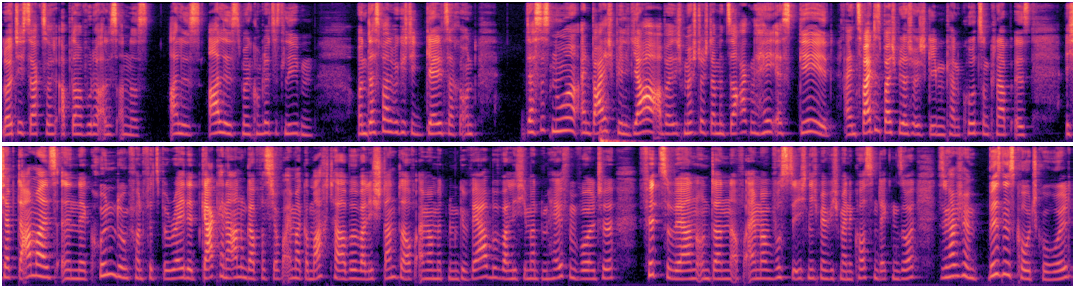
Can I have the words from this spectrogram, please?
Leute, ich sag's euch, ab da wurde alles anders. Alles, alles, mein komplettes Leben. Und das war wirklich die Geldsache. Und das ist nur ein Beispiel, ja, aber ich möchte euch damit sagen, hey, es geht. Ein zweites Beispiel, das ich euch geben kann, kurz und knapp, ist, Ich habe damals in der Gründung von Fitzberated gar keine Ahnung gehabt, was ich auf einmal gemacht habe, weil ich stand da auf einmal mit einem Gewerbe, weil ich jemandem helfen wollte, fit zu werden und dann auf einmal wusste ich nicht mehr, wie ich meine Kosten decken soll. Deswegen habe ich mir einen Business Coach geholt,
